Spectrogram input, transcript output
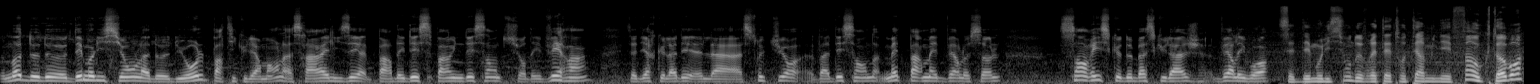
Le mode de, démolition là, du hall particulièrement là, sera réalisé par, des, par une descente sur des vérins, c'est-à-dire que la, la structure va descendre mètre par mètre vers le sol sans risque de basculage vers les voies. Cette démolition devrait être terminée fin octobre.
